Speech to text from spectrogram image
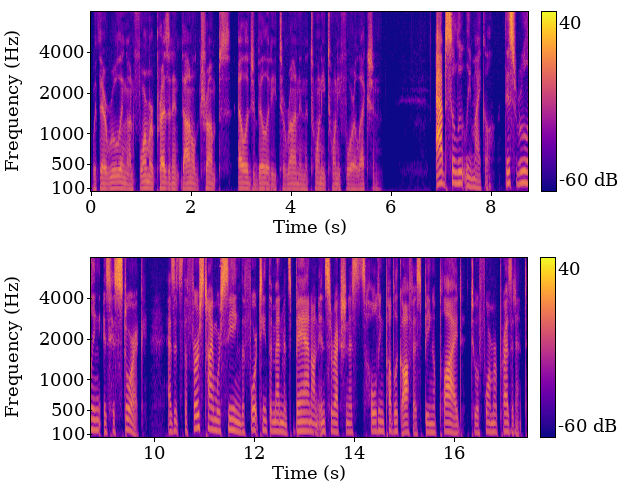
with their ruling on former President Donald Trump's eligibility to run in the 2024 election. Absolutely, Michael. This ruling is historic, as it's the first time we're seeing the 14th Amendment's ban on insurrectionists holding public office being applied to a former president.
